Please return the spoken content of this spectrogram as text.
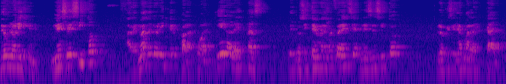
de un origen? necesito, además del origen, para cualquiera de, estas, de estos sistemas de referencia, necesito lo que se llama la escala.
